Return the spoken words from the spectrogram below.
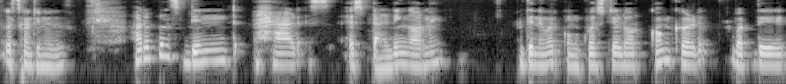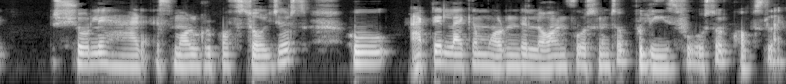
let's continue this. Harappans didn't had a standing army. They never conquered or conquered but they surely had a small group of soldiers who acted like a modern day law enforcement or police force or cops like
